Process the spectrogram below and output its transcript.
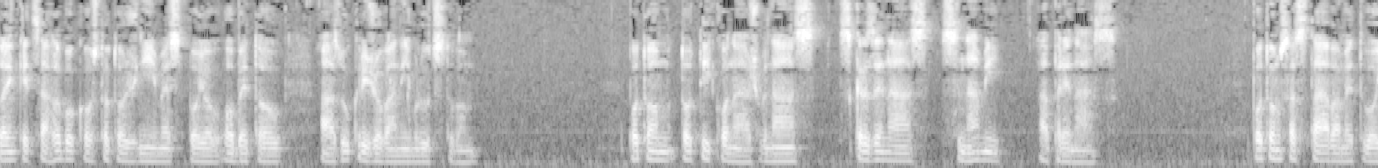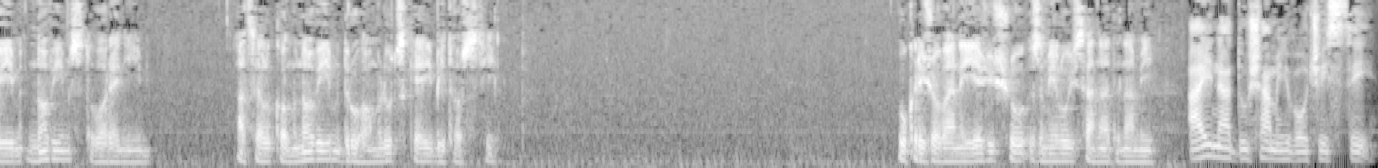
len keď sa hlboko stotožníme s tvojou obetou a s ukrižovaným ľudstvom. Potom to ty konáš v nás, skrze nás, s nami a pre nás potom sa stávame tvojim novým stvorením a celkom novým druhom ľudskej bytosti. Ukrižovaný Ježišu, zmiluj sa nad nami. Aj nad dušami vočistí.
